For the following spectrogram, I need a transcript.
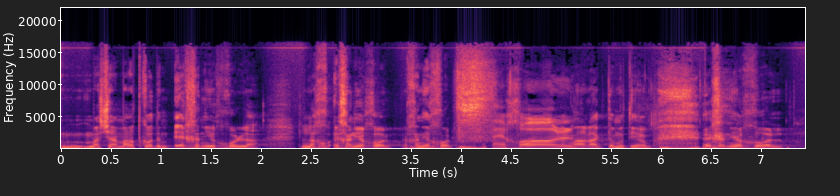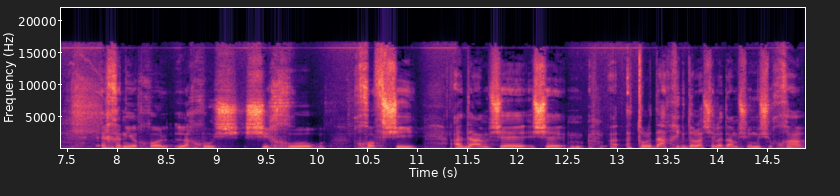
מה שאמרת קודם, איך אני יכולה, איך אני יכול, איך אני יכול, אתה יכול, מה הרגתם אותי היום, איך אני יכול, איך אני יכול לחוש שחרור חופשי, אדם ש, ש, התולדה הכי גדולה של אדם שהוא משוחרר,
